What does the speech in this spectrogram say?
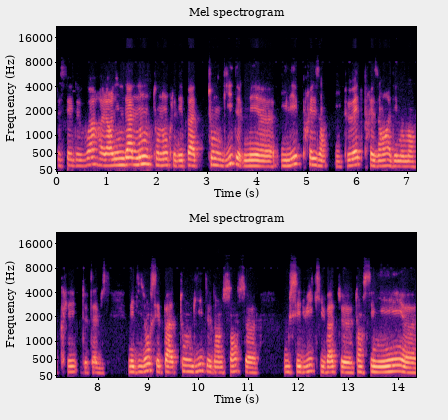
J'essaie de voir. Alors Linda, non, ton oncle n'est pas ton guide, mais euh, il est présent. Il peut être présent à des moments clés de ta vie. Mais disons que c'est pas ton guide dans le sens euh, où c'est lui qui va te t'enseigner. Euh,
